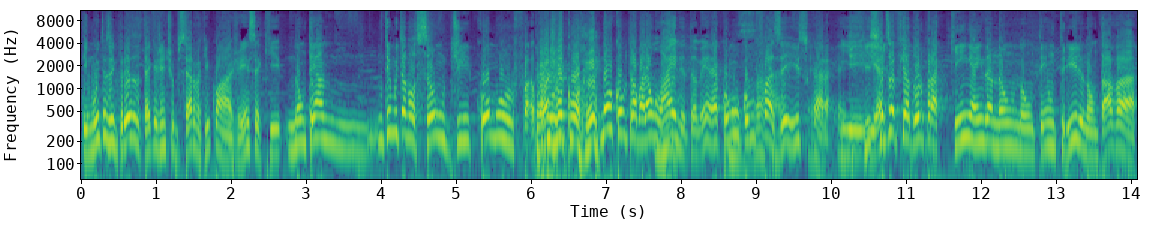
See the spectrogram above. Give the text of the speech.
tem muitas empresas até que a gente observa aqui com a agência que não tem, a, não tem muita noção de como... Para onde vai correr? Não, como trabalhar online também, né? Como, como fazer isso, cara. É, é e, e, é desafiador para quem ainda não, não tem um trilho, não estava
